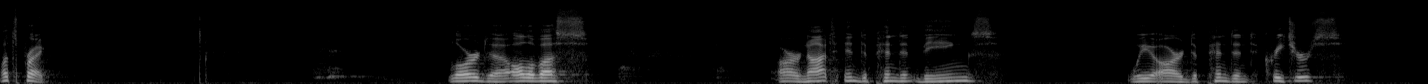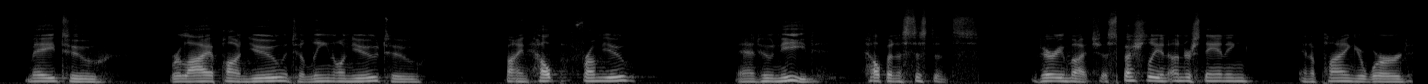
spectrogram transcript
Let's pray. Lord, uh, all of us are not independent beings. We are dependent creatures made to rely upon you and to lean on you, to find help from you, and who need help and assistance very much, especially in understanding and applying your word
